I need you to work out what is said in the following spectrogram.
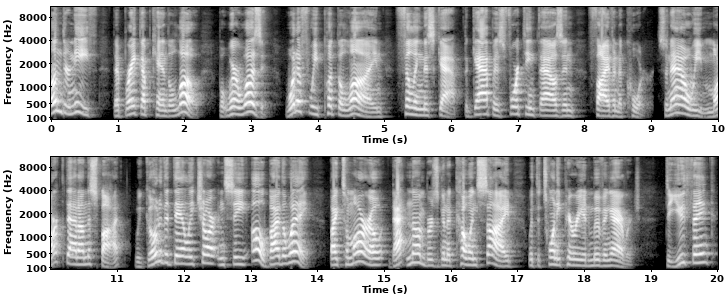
underneath that breakup candle low. But where was it? What if we put the line filling this gap? The gap is 14,005 and a quarter. So now we mark that on the spot. We go to the daily chart and see, oh, by the way, by tomorrow, that number is going to coincide with the 20 period moving average. Do you think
